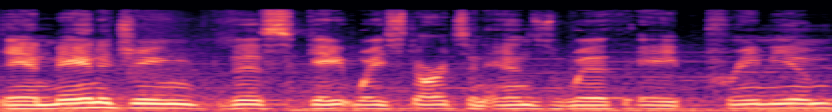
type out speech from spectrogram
And managing this gateway starts and ends with a premium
